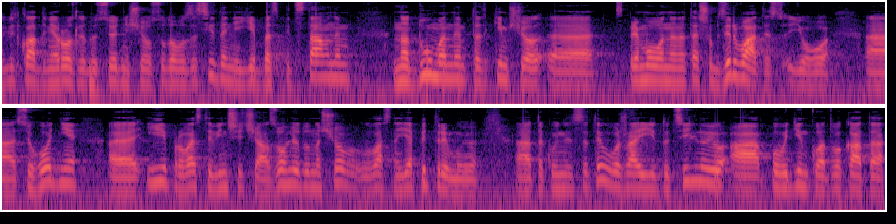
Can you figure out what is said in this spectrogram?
відкладення розгляду сьогоднішнього судового засідання є безпідставним, надуманим та таким, що е, спрямоване на те, щоб зірвати його е, сьогодні е, і провести в інший час. З огляду на що власне я підтримую таку ініціативу, вважаю її доцільною. А поведінку адвоката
